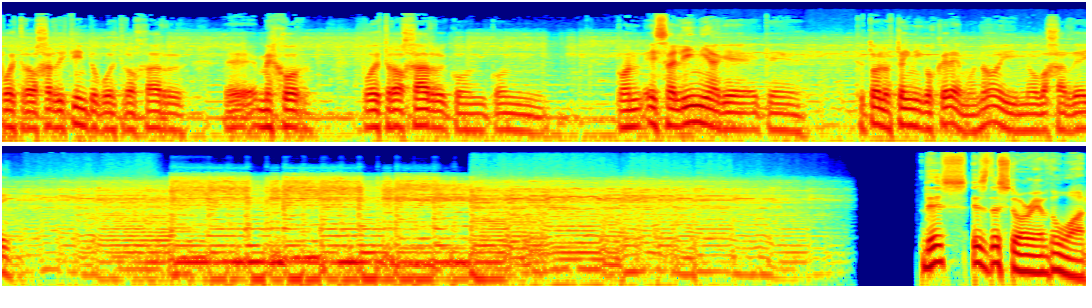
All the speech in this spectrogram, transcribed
puedes trabajar distinto, puedes trabajar eh, mejor, puedes trabajar con, con- esa línea que, que- que todos los técnicos queremos, ¿no? Y no bajar de ahí. This is the story of the one.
